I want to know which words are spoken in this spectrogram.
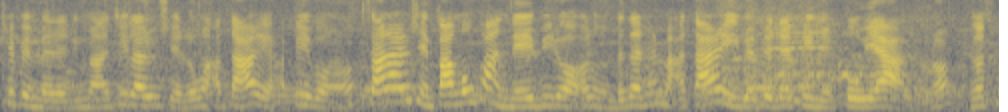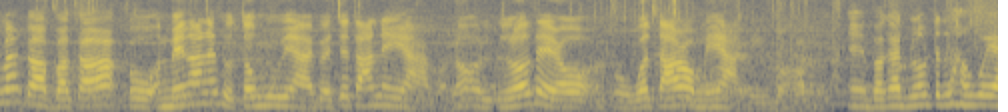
ဖြစ်ပေမဲ့လည်းဒီမှာကြည့်လိုက်လို့ရှိရင်လုံးဝအသားတွေကအပြည့်ပေါ့နော်စားလိုက်လို့ရှိရင်ပါမုတ်ကနေပြီးတော့အဲ့လိုပါဇက်ထဲမှာအသားတွေပဲဖြစ်တဲ့ feeling ပိုရတာပေါ့နော် Gasmac ကဘာကဟိုအမဲသားနဲ့ဆို၃မျိုးရပြီးတော့ကြက်သားနဲ့ရတာပေါ့နော်လောဆယ်တော့ဟိုဝက်သားတော့မရသေးဘူးပေါ့ဟုတ်အဲဘာကတစ်လုံးတစ်လောင်းခွဲက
